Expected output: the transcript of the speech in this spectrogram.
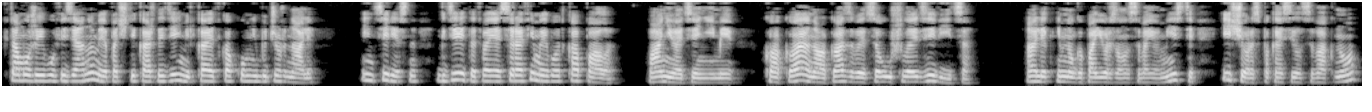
К тому же его физиономия почти каждый день мелькает в каком-нибудь журнале. Интересно, где эта твоя Серафима его откопала? Понятия не имею. Какая она, оказывается, ушлая девица. Олег немного поерзал на своем месте еще раз покосился в окно,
